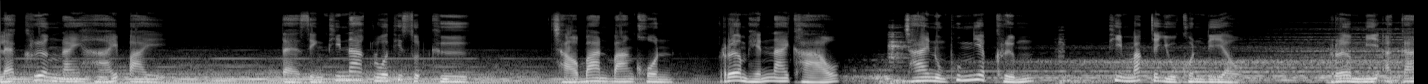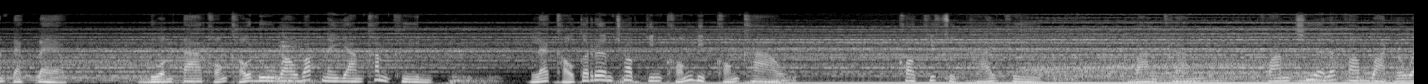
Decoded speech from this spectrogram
และเครื่องในหายไป แต่สิ่งที่น่ากลัวที่สุดคือ ชาวบ้านบางคน เริ่มเห็นนายขาว ชายหนุ่มผู้เงียบขรึม ที่มักจะอยู่คนเดียว เริ่มมีอาการแปลก ๆดวงตาของเขาดูวาววับในยามค่ำคืน และเขาก็เริ่มชอบกินของดิบของคาว ข้อคิดสุดท้ายคือ บางครั้ง ความเชื่อและความหวาดระแว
